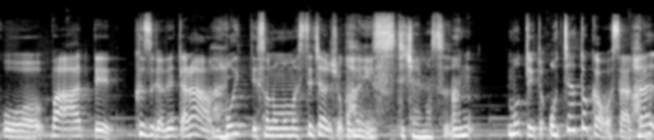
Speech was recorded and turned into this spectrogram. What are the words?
こうバーってくずが出たら、はい。ボイってそのまま捨てちゃうでしょはい捨てちゃいます。もっと言うとお茶とかをさ、はい。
